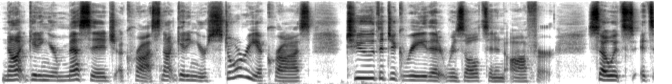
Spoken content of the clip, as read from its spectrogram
not getting your message across, not getting your story across to the degree that it results in an offer. So it's it's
